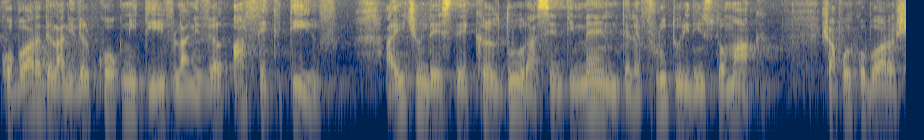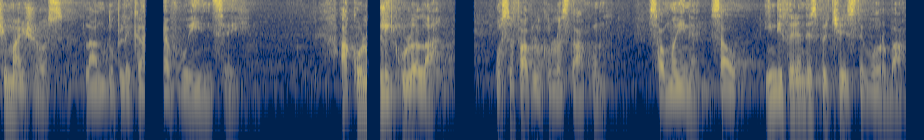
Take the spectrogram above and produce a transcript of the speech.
coboară de la nivel cognitiv la nivel afectiv. Aici unde este căldura, sentimentele, fluturii din stomac. Și apoi coboară și mai jos, la înduplecarea voinței. Acolo clicul ăla. O să fac lucrul ăsta acum. Sau mâine. Sau indiferent despre ce este vorba.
